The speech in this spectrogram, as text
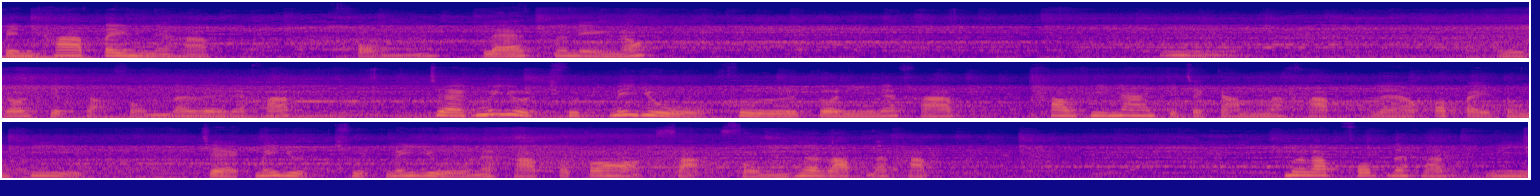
เป็นท่าเต้นนะครับ ของแลสนั่นเองเนาะนี่ นนี้ก็เก็บสะสมได้เลยนะครับ แจกไม่หยุดชุดไม่อยู่คือตัวนี้นะครับ เข้าที่หน้ากิจกรรมนะครับ แล้วก็ไปตรงที่แจกไม่หยุดฉุดไม่อยู่นะครับ แล้วก็สะสมเพื่อรับนะครับ เมื่อรับครบนะครับนี่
